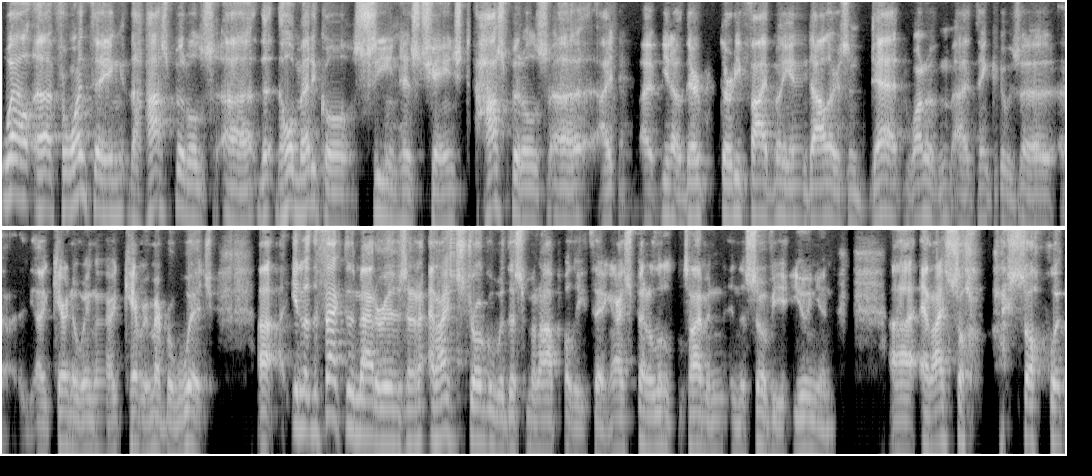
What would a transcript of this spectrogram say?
Well, uh, for one thing, the hospitals, uh, the, the, whole medical scene has changed. Hospitals, uh, I, I, you know, they're thirty-five million dollars in debt. One of them, I think it was a, a Care New England. I can't remember which. Uh, you know, the fact of the matter is, and, and, I struggle with this monopoly thing. I spent a little time in, in the Soviet Union, uh, and I saw I saw what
